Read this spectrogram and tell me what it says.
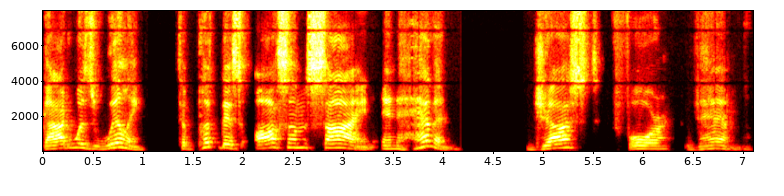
God was willing to put this awesome sign in heaven just for them.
